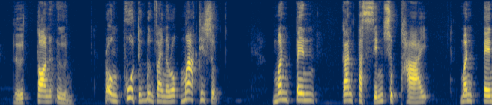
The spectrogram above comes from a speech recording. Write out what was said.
ๆ หรือตอนอื่นๆ พระองค์พูดถึงบึงไฟนรกมากที่สุด มันเป็นการตัดสินสุดท้าย มันเป็น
